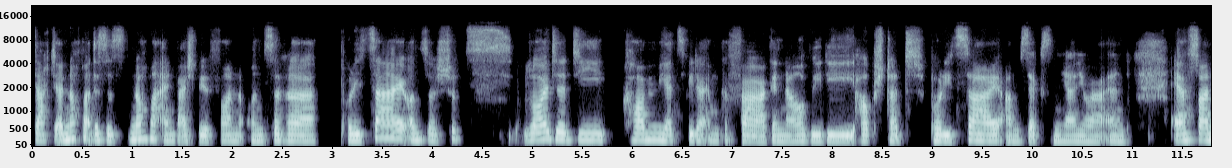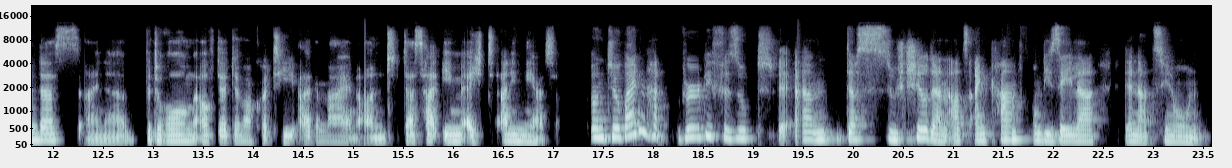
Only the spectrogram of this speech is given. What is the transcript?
dachte er nochmal, das ist nochmal ein Beispiel von unserer Polizei, unsere Schutzleute, die kommen jetzt wieder in Gefahr, genau wie die Hauptstadtpolizei am 6. Januar. Und er fand das eine Bedrohung auf der Demokratie allgemein. Und das hat ihm echt animiert. Und Joe Biden hat wirklich versucht, ähm, das zu schildern als ein Kampf um die Seele der Nation.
